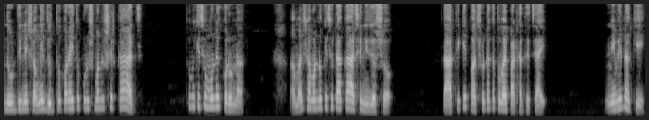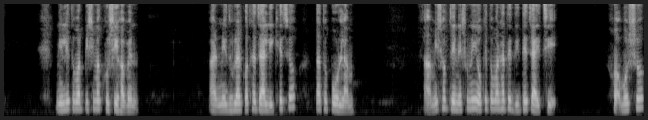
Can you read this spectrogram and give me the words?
দুর্দিনের সঙ্গে যুদ্ধ করাই তো পুরুষ মানুষের কাজ। তুমি কিছু মনে করো না। আমার সামান্য কিছু টাকা আছে নিজস্ব। তা থেকে পাঁচশো টাকা তোমায় পাঠাতে চাই। নেবে নাকি? নিলে তোমার পিসিমা খুশি হবেন। আর মৃদুলার কথা যা লিখেছ, তা তো পড়লাম। আমি সব জেনে শুনেই ওকে তোমার হাতে দিতে চাইছি। অবশ্য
